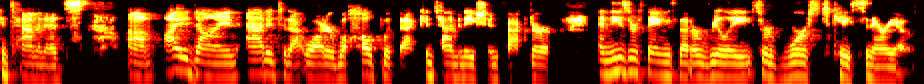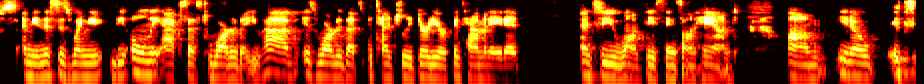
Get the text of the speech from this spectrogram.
contaminants. Um, iodine added to that water will help with that contamination factor. And these are things that are really sort of worst case scenarios. I mean, this is when you the only access to water that you have is water that's potentially dirty or contaminated. And so you want these things on hand. Um, you know, it's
